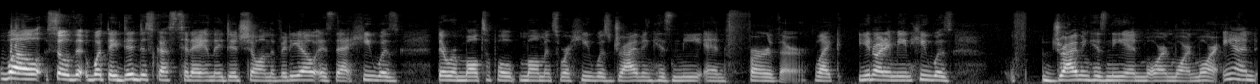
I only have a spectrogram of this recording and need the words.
well so the, what they did discuss today and they did show on the video is that he was there were multiple moments where he was driving his knee in further like you know what i mean he was f- driving his knee in more and more and more and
